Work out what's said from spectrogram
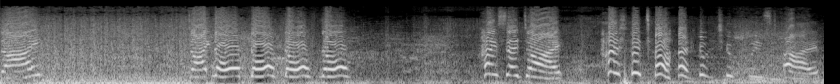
Die! Die! No! No! No! No! I said die! I said die! Would you please die?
